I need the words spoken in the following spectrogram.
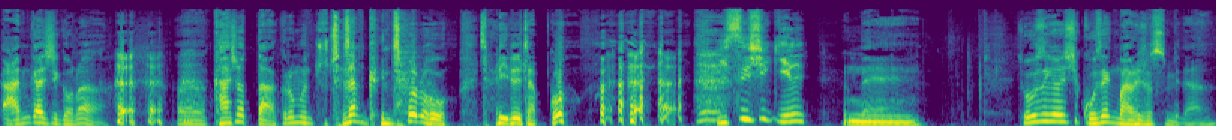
안 가시거나 어, 가셨다 그러면 주차장 근처로 자리를 잡고 있으시길 음, 네. 조승현 씨 고생 많으셨습니다.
